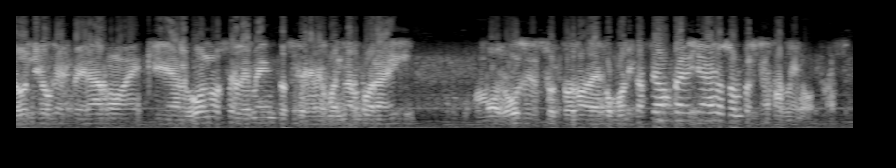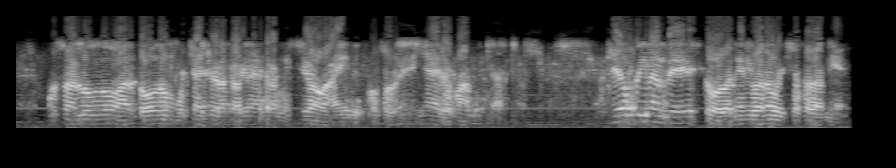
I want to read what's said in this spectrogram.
Lo único que esperamos es que algunos elementos se encuentran por ahí modulen su tono de comunicación, pero ya no son personas minutos. Un saludo a todos los muchachos de la cabina de transmisión ahí de Fonsoreña y demás muchachos. ¿Qué opinan de esto, Daniel Ivanovich? A Daniel.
